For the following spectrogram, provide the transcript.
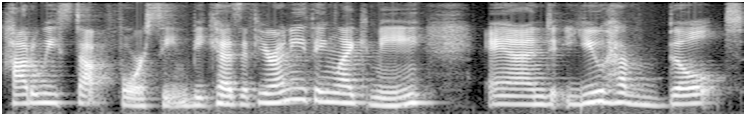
How do we stop forcing? Because if you're anything like me and you have built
